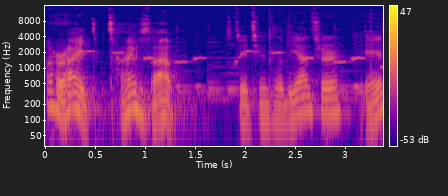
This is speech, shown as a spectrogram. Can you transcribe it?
Alright, time's up. Stay tuned for the answer in.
